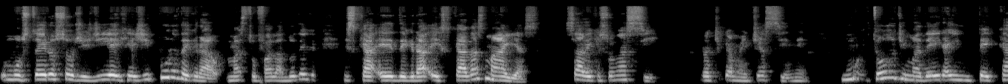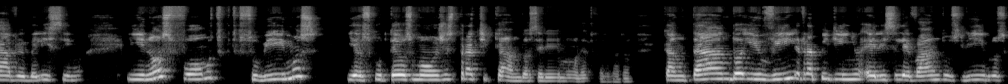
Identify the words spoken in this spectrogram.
o Mosteiro Sojiji e Regi puro degrau, mas estou falando de, eh, de, de escadas maias, sabe, que são assim, praticamente assim, né? Todo de madeira, impecável, belíssimo. E nós fomos, subimos, e eu escutei os monges praticando a cerimônia, cantando, e vi rapidinho eles levando os livros,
